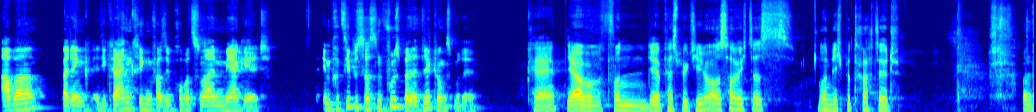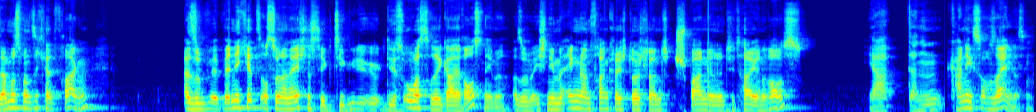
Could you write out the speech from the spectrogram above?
aber bei den die kleinen kriegen quasi proportional mehr Geld. Im Prinzip ist das ein Fußballentwicklungsmodell. Okay, ja, aber von der Perspektive aus habe ich das noch nicht betrachtet. Und da muss man sich halt fragen, also wenn ich jetzt aus so einer Nations League die, die das oberste Regal rausnehme, also ich nehme England, Frankreich, Deutschland, Spanien und Italien raus, ja, dann kann ich es auch sein lassen,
